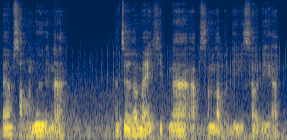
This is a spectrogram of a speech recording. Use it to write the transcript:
แต้มสองหมื่นนะ แล้วเจอกันใหม่คลิปหน้าครับสำหรับวันนี้ สวัสดีครับ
